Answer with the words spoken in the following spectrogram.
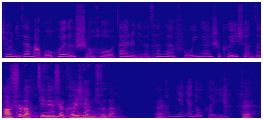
就是你在马博会的时候带着你的参赛服，应该是可以选择啊是的今年是可以印字的嗯对呃年年都可以。对。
